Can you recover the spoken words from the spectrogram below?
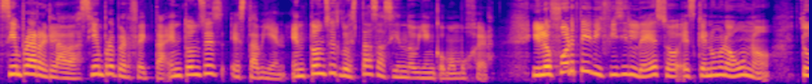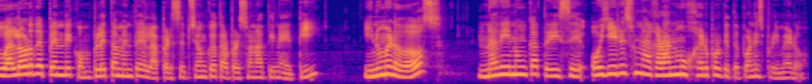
siempre arreglada, siempre perfecta. Entonces está bien, entonces lo estás haciendo bien como mujer. Y lo fuerte y difícil de eso es que número uno, tu valor depende completamente de la percepción que otra persona tiene de ti. Y número dos, nadie nunca te dice, oye, eres una gran mujer porque te pones primero.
